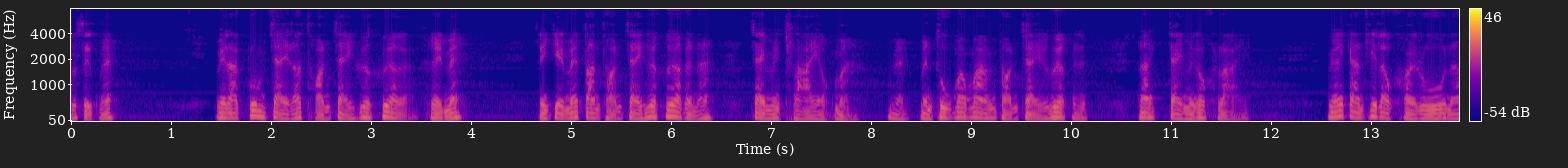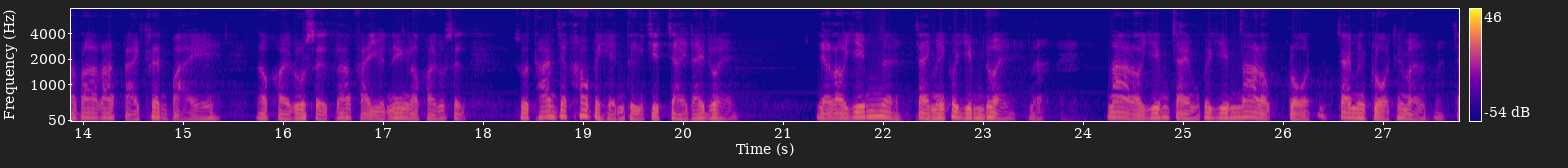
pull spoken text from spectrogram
รู้สึกไหมเวลากลุ้มใจแล้วถอนใจเพื่อเพื่อเคยไหมสังเกตไหมตอนถอนใจเพื่อเพื่อกันนะใจมันคลายออกมามันทุกข์มากๆมันถอนใจเพื่อร่างใจมันก็คลายเพราะฉะนั้นการที่เราคอยรู้นะว่าร่างกายเคลื่อนไหว เราคอยรู้สึกร่างกายอยู่นิ่ง เราคอยรู้สึก สุดท้ายมันจะเข้าไปเห็นถึงจิตใจได้ด้วย อย่างเรายิ้มเนี่ยใจมันก็ยิ้มด้วยนะ หน้าเรายิ้มใจมันก็ยิ้มหน้าเราโกรธใจมันโกรธใช่ไหมใจ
